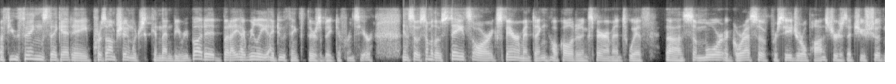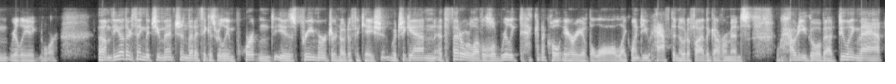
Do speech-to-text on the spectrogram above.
a few things, they get a presumption, which can then be rebutted. But I, I really, I do think that there's a big difference here. And so some of those states are experimenting. I'll call it an experiment with uh, some more aggressive procedural postures that you shouldn't really ignore. Um, the other thing that you mentioned that I think is really important is pre merger notification, which, again, at the federal level is a really technical area of the law. Like, when do you have to notify the governments? How do you go about doing that?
